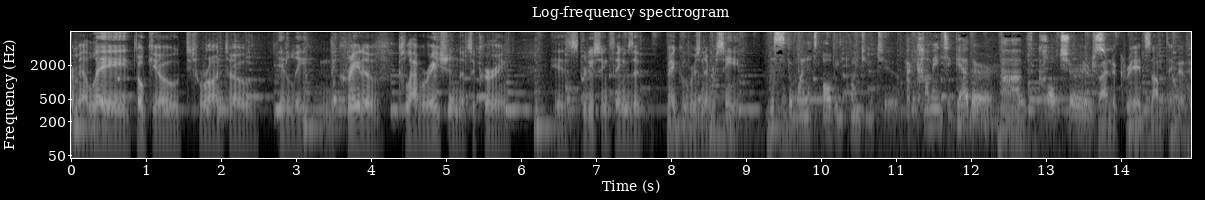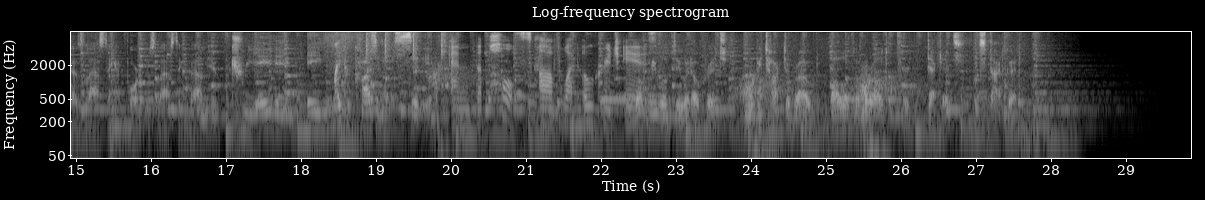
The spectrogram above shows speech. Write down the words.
from LA, Tokyo, Toronto, Italy. And the creative collaboration that's occurring is producing things that Vancouver's never seen. This is the one it's all been pointing to. A coming together of cultures. Trying to create something that has lasting importance, lasting value. Creating a microcosm of a city. And the pulse of what Oakridge is. What we will do at Oakridge will be talked about all over the world for decades. It's that good.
